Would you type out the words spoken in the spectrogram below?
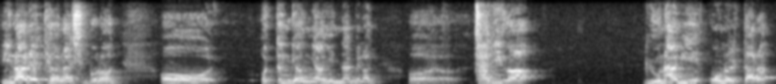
이 날에 태어나신 분은, 어, 어떤 경향이 있냐면은, 어, 자기가 유난히 오늘따라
